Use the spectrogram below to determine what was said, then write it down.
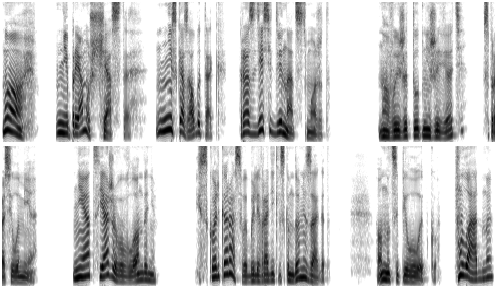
«Но не прям уж часто. Не сказал бы так. Раз десять-двенадцать, может». «Но вы же тут не живете? спросила Мия. «Нет, я живу в Лондоне. «И сколько раз вы были в родительском доме за год?» Он нацепил улыбку. «Ладно.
